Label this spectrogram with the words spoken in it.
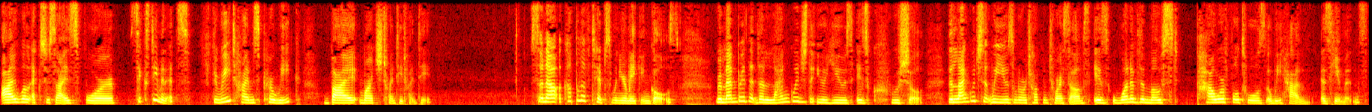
I will exercise for 60 minutes, three times per week by March 2020. So now a couple of tips when you're making goals. Remember that the language that you use is crucial. The language that we use when we're talking to ourselves is one of the most powerful tools that we have as humans.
